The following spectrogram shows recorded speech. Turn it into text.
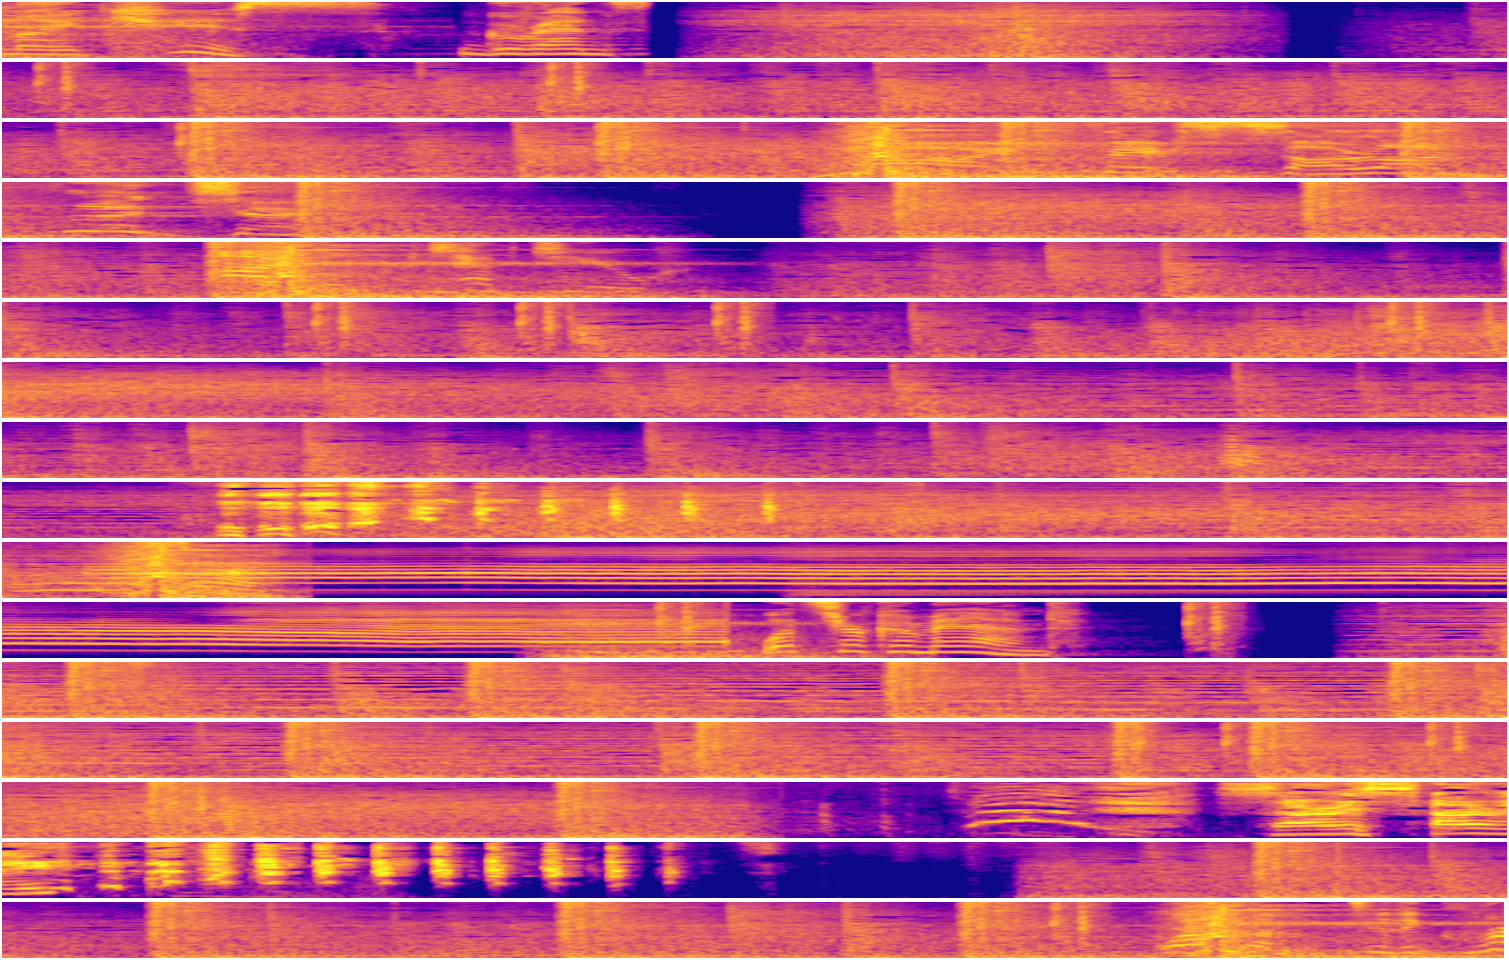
My kiss grants. My fists are unflinching! What's your command? sorry, sorry.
